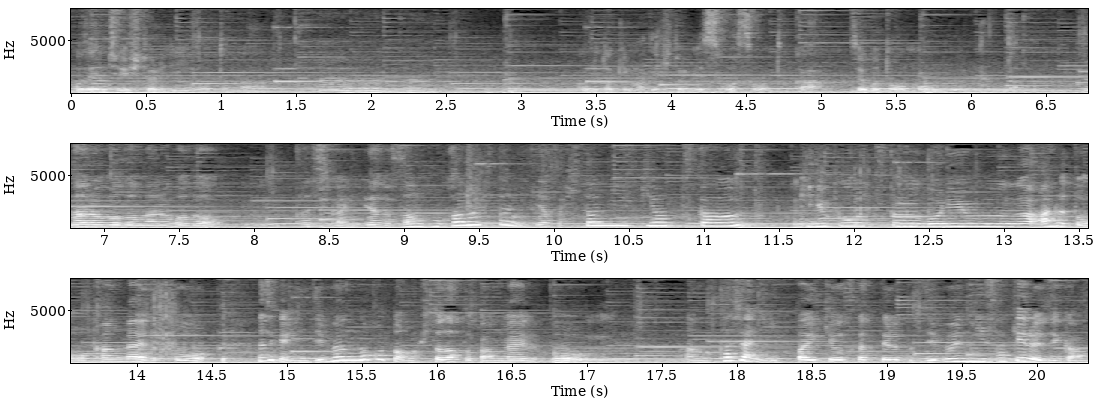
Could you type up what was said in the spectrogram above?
午そうね前中一人でいようとうんうんかこの時まで一人で過ごそうとかそういうことを思うようになった、うんうんなるほどなるほど確かに。なんかその他の人にやっぱ人に気を使ううん。気力を使うボリュームがあると考えると確かに自分のことも人だと考えると、うん。あの他者にいっぱい気を使ってると自分に避ける時間が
